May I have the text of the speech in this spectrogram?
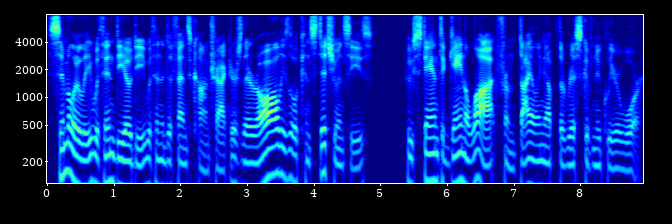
Similarly, within DoD, within the defense contractors, there are all these little constituencies who stand to gain a lot from dialing up the risk of nuclear war.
